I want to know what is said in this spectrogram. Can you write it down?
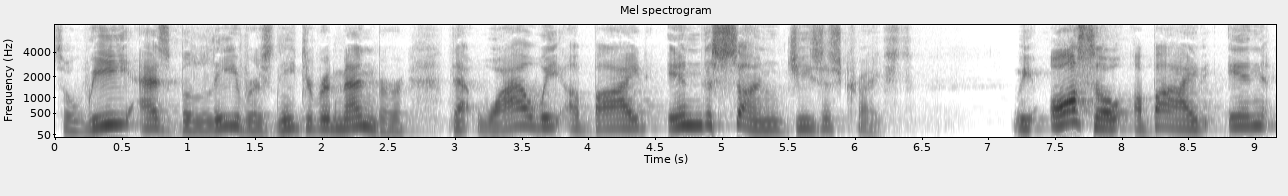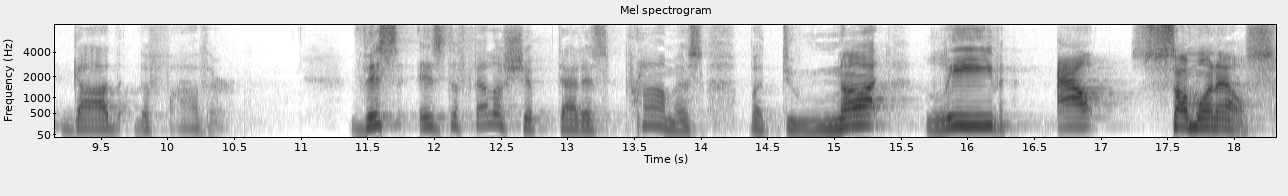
So, we as believers need to remember that while we abide in the Son, Jesus Christ, we also abide in God the Father. This is the fellowship that is promised, but do not leave out someone else.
